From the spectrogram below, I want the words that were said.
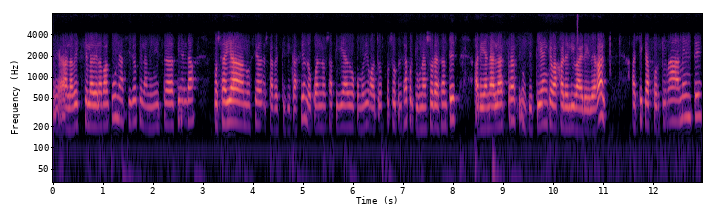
eh, a la vez que la de la vacuna, ha sido que la ministra de Hacienda pues haya anunciado esta rectificación, lo cual nos ha pillado, como digo, a todos por sorpresa, porque unas horas antes Ariana Lastras insistía en que bajar el IVA era ilegal. Así que afortunadamente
